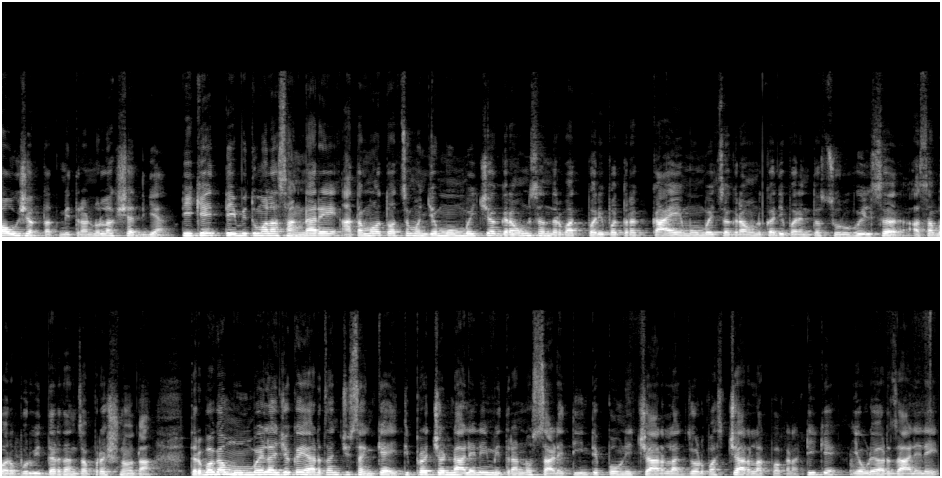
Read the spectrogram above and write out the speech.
पाहू शकतात. मित्रांनो लक्षात घ्या. ठीक आहे? ते मी तुम्हाला सांगणार आहे. आता महत्त्वाचं म्हणजे मुंबईच्या ग्राउंड संदर्भात परिपत्रक काय आहे? मुंबईचं ग्राउंड कधीपर्यंत सुरू होईल सर असा भरपूर विद्यार्थ्यांचा प्रश्न होता. तर बघा मुंबईला जे काही अर्जांची संख्या आहे ती प्रचंड आलेली आहे. मित्रांनो साडेतीन ते पावणे चार लाख जवळपास चार लाख पकडा. ठीक आहे? एवढे अर्ज आलेले आहे.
